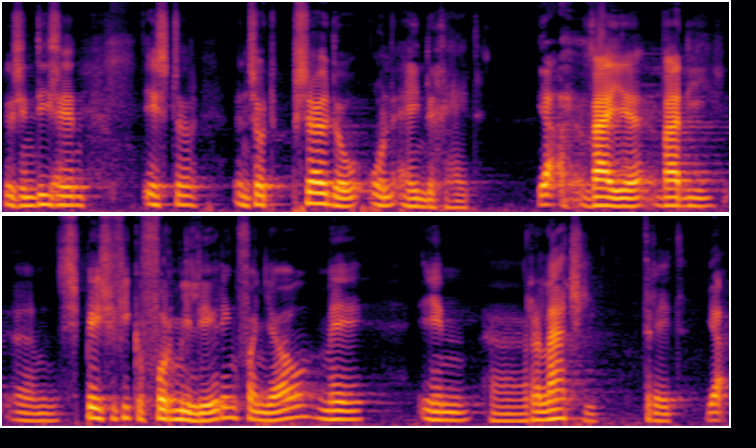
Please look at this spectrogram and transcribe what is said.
Dus in die zin is er een soort pseudo-oneindigheid. Ja. Waar, je, waar die ehm, specifieke formulering van jou mee in uh, relatie treedt. Ja.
